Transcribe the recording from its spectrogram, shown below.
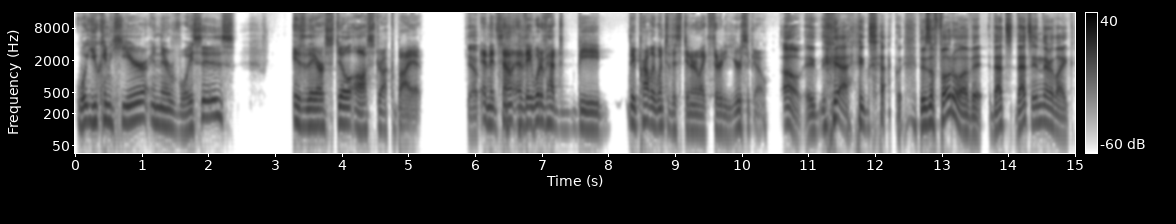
what you can hear in their voices is they are still awestruck by it. Yep. And it sound they would have had to be they probably went to this dinner like 30 years ago. Oh, e- yeah, exactly. There's a photo of it. That's that's in their like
